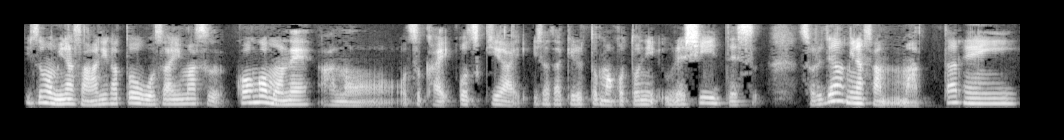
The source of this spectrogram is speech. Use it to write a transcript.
いつも皆さんありがとうございます。今後もね、あの、お使い、お付き合いいただけると誠に嬉しいです。それでは皆さん、またね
